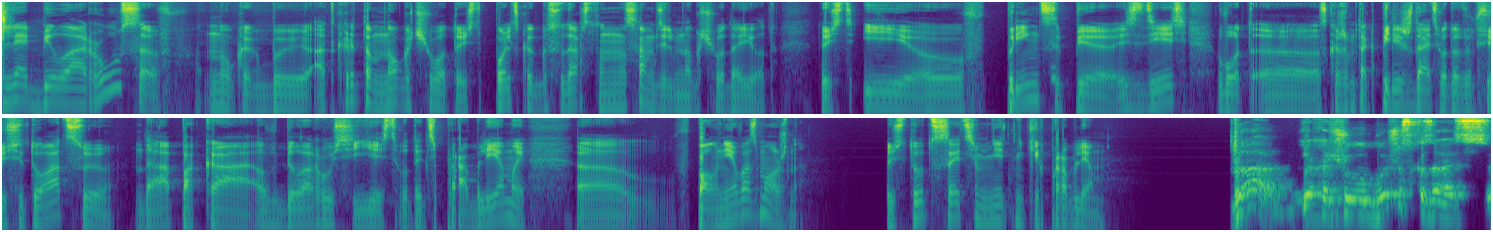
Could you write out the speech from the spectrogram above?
для белорусов, ну, как бы, открыто много чего. То есть польское государство ну, на самом деле много чего дает. То есть и, э, в принципе, здесь, вот, э, скажем так, переждать вот эту всю ситуацию, да, пока в Беларуси есть вот эти проблемы, э, вполне возможно. То есть тут с этим нет никаких проблем. Да, я хочу больше сказать, э,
